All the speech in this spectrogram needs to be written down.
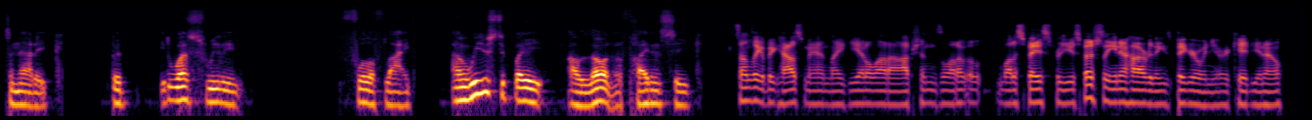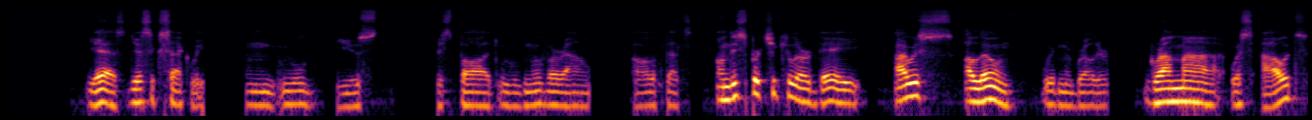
it's an attic, but it was really full of light. And we used to play a lot of hide and seek. Sounds like a big house, man. Like you had a lot of options, a lot of a lot of space for you, especially you know how everything's bigger when you're a kid, you know. Yes, yes, exactly. And we will use the spot, we will move around, all of that. On this particular day, I was alone with my brother. Grandma was out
